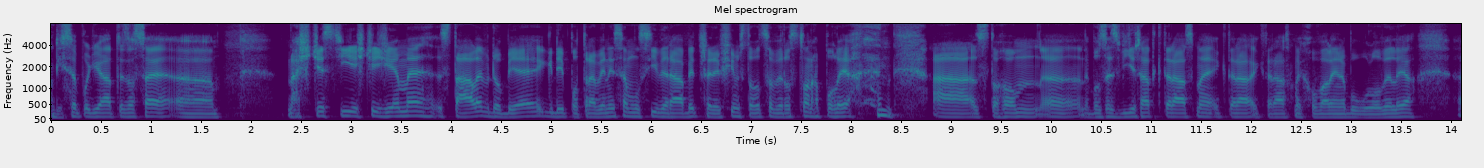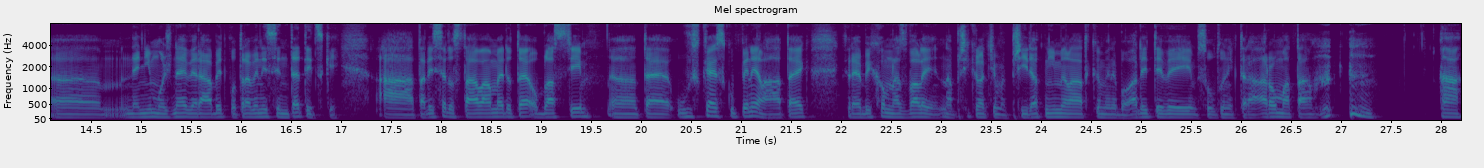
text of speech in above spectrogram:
když se podíváte zase uh, Naštěstí ještě žijeme stále v době, kdy potraviny se musí vyrábět především z toho, co vyrostlo na poli a, a z toho, eh, nebo ze zvířat, která jsme, která, která jsme chovali nebo ulovili a um, není možné vyrábět potraviny synteticky. A tady se dostáváme do té oblasti uh, té úzké skupiny látek, které bychom nazvali například těmi přídatnými látkami nebo aditivy, jsou tu některá aromata, a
